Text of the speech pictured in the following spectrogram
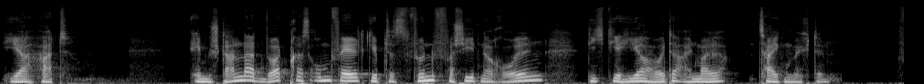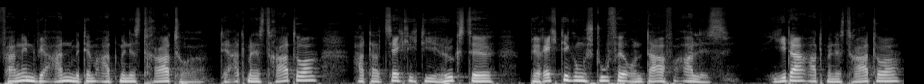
hier hat. Im Standard WordPress-Umfeld gibt es fünf verschiedene Rollen, die ich dir hier heute einmal zeigen möchte. Fangen wir an mit dem Administrator. Der Administrator hat tatsächlich die höchste Berechtigungsstufe und darf alles. Jeder Administrator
